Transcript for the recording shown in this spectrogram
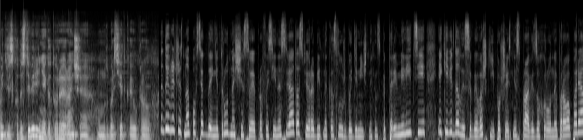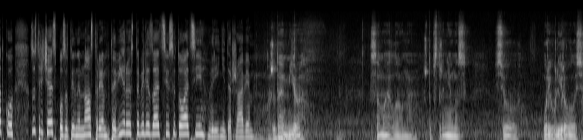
водительское удостоверение, которое раньше он с барсеткой украл. Не дивлячись на повсякденні труднощі своє професійне свято, співробітники служби дільничних інспекторів міліції, які віддали собі важкій почесній справі з охорони правопорядку, зустрічають з позитивним настроєм та вірою в стабілізацію ситуації в рідній державі. Ожидаем мира. Самое главное, чтобы в стране у нас все урегулировалось.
